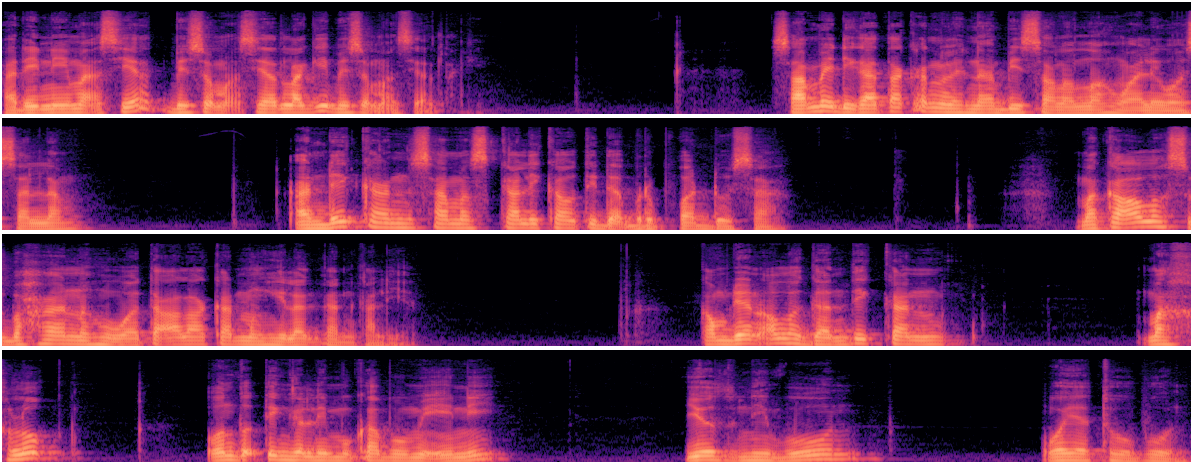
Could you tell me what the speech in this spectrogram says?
Hari ini maksiat, besok maksiat lagi, besok maksiat lagi. Sampai dikatakan oleh Nabi Shallallahu Alaihi Wasallam, andaikan sama sekali kau tidak berbuat dosa, maka Allah Subhanahu Wa Taala akan menghilangkan kalian. Kemudian Allah gantikan makhluk untuk tinggal di muka bumi ini, yudnibun wayatubun.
